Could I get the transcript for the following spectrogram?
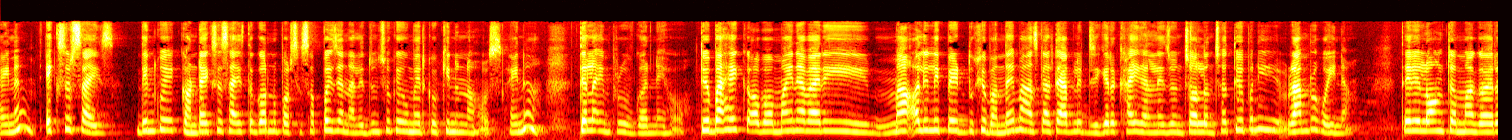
होइन? एक्सर्साइज दिनको एक घन्टा एक्सर्साइज त गर्नुपर्छ। सबैजनाले जुनसुकै उमेरको किन नहोस् होइन? त्यसलाई इम्प्रुभ गर्ने हो। त्यो बाहेक अब महिनावारीमा अलिअलि पेट दुख्यो भन्दैमा आजकल ट्याब्लेट झिकेर खाइहाल्ने जुन चलन छ त्यो पनि राम्रो होइन। त्यसले लङ टर्ममा गएर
